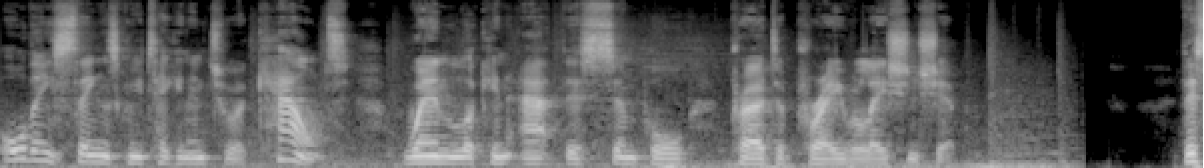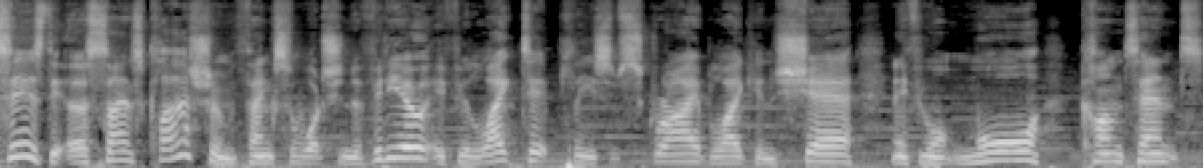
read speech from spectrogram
all these things can be taken into account when looking at this simple predator-prey relationship. This is the Earth Science Classroom. Thanks for watching the video. If you liked it, please subscribe, like, and share. And if you want more content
